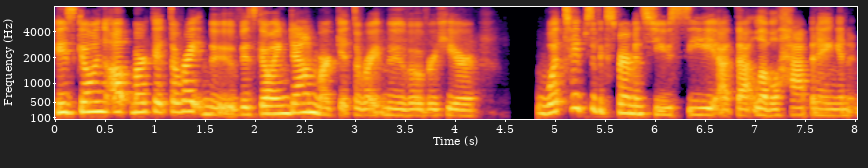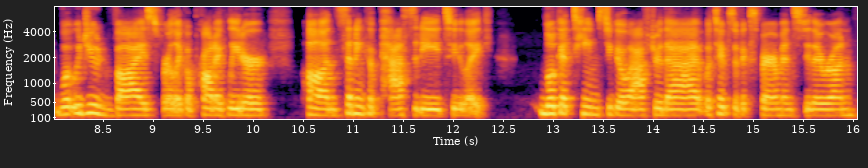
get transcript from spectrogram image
is going up market the right move? Is going down market the right move over here what types of experiments do you see at that level happening and what would you advise for like a product leader on setting capacity to like look at teams to go after that what types of experiments do they run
